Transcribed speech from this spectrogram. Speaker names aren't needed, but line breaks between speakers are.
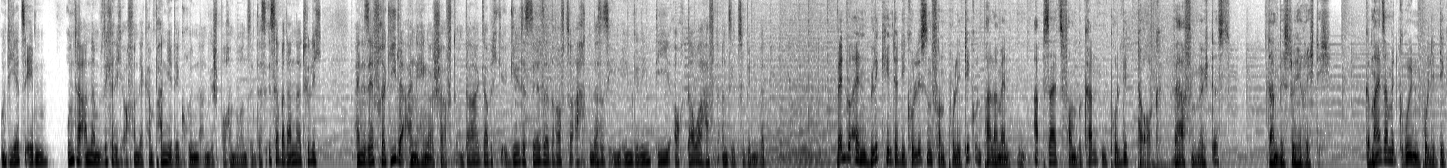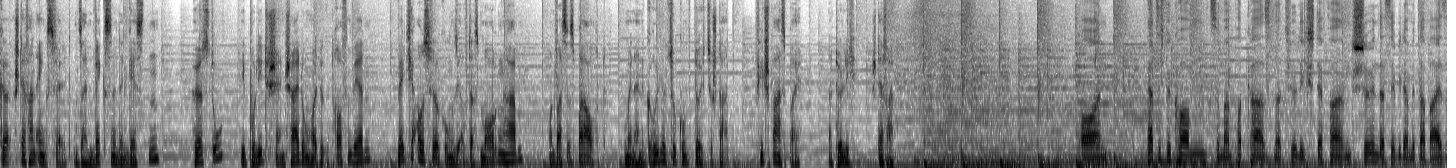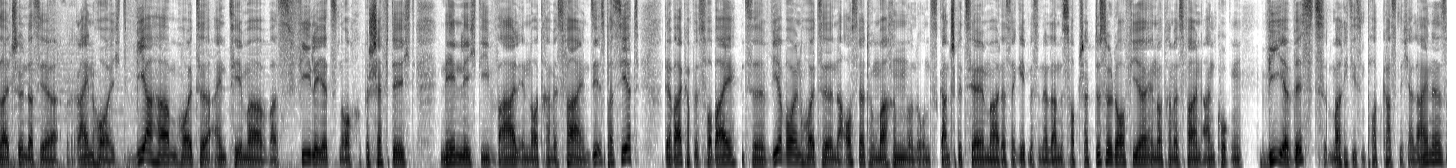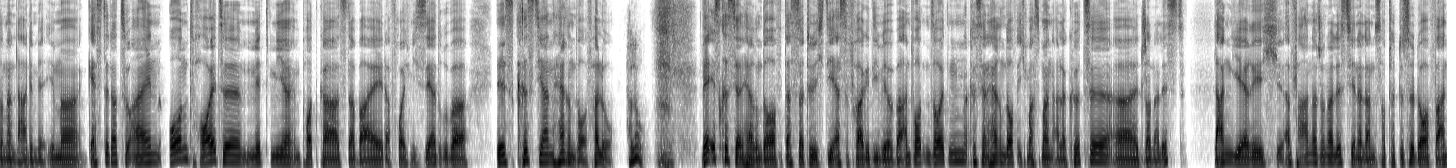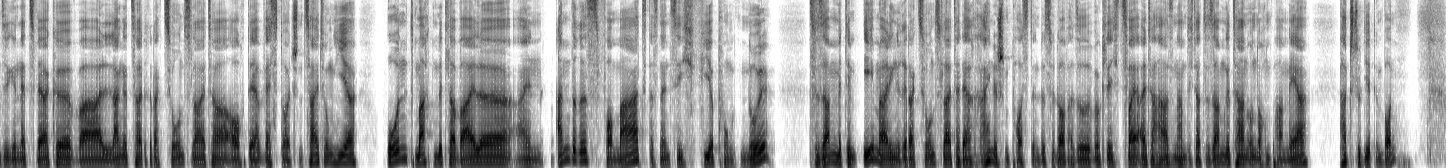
und die jetzt eben unter anderem sicherlich auch von der Kampagne der Grünen angesprochen worden sind. Das ist aber dann natürlich eine sehr fragile Anhängerschaft. Und da, glaube ich, gilt es sehr, sehr darauf zu achten, dass es ihnen eben gelingt, die auch dauerhaft an sie zu binden.
Wenn du einen Blick hinter die Kulissen von Politik und Parlamenten abseits vom bekannten Polit-Talk werfen möchtest, dann bist du hier richtig. Gemeinsam mit Grünen-Politiker Stefan Engsfeld und seinen wechselnden Gästen hörst du, wie politische Entscheidungen heute getroffen werden, welche Auswirkungen sie auf das Morgen haben und was es braucht, um in eine grüne Zukunft durchzustarten. Viel Spaß bei. Natürlich Stefan.
Und herzlich willkommen zu meinem Podcast Natürlich Stefan. Schön, dass ihr wieder mit dabei seid. Schön, dass ihr reinhorcht. Wir haben heute ein Thema, was viele jetzt noch beschäftigt, nämlich die Wahl in Nordrhein-Westfalen. Sie ist passiert. Der Wahlkampf ist vorbei. Und, äh, wir wollen heute eine Auswertung machen und uns ganz speziell mal das Ergebnis in der Landeshauptstadt Düsseldorf hier in Nordrhein-Westfalen angucken. Wie ihr wisst, mache ich diesen Podcast nicht alleine, sondern lade mir immer Gäste dazu ein. Und heute mit mir im Podcast dabei, da freue ich mich sehr drüber, ist Christian Herrendorf. Hallo.
Hallo.
Wer ist Christian Herrendorf? Das ist natürlich die erste Frage, die wir beantworten sollten. Christian Herrendorf, ich mache es mal in aller Kürze, äh, Journalist, langjährig erfahrener Journalist hier in der Landeshauptstadt Düsseldorf, wahnsinnige Netzwerke, war lange Zeit Redaktionsleiter auch der Westdeutschen Zeitung hier und macht mittlerweile ein anderes Format, das nennt sich 4.0, zusammen mit dem ehemaligen Redaktionsleiter der Rheinischen Post in Düsseldorf. Also wirklich zwei alte Hasen haben sich da zusammengetan und noch ein paar mehr. Hat studiert in Bonn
